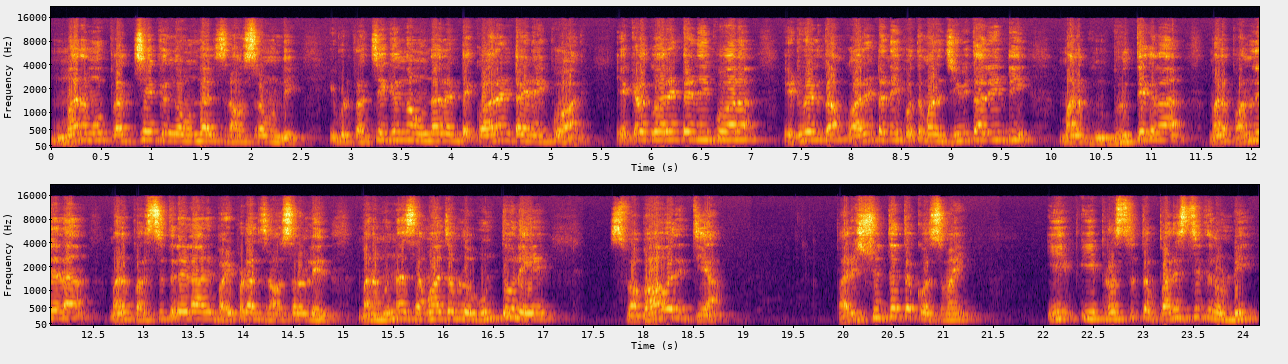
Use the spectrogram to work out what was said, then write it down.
మనము ప్రత్యేకంగా ఉండాల్సిన అవసరం ఉంది. ఇప్పుడు ప్రత్యేకంగా ఉండాలంటే క్వారంటైన్ అయిపోవాలి. ఎక్కడ క్వారంటైన్ అయిపోవాలా? ఎటు వెళ్తాం? క్వారంటైన్ అయిపోతే మన జీవితాలు ఏంటి? మన వృత్తి కదా మన పనులు ఎలా? మన పరిస్థితులు ఎలా అని భయపడాల్సిన అవసరం లేదు. మనం ఉన్న సమాజంలో ఉంటూనే స్వభావరీత్యా పరిశుద్ధత కోసమై ఈ ఈ ప్రస్తుత పరిస్థితి నుండి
